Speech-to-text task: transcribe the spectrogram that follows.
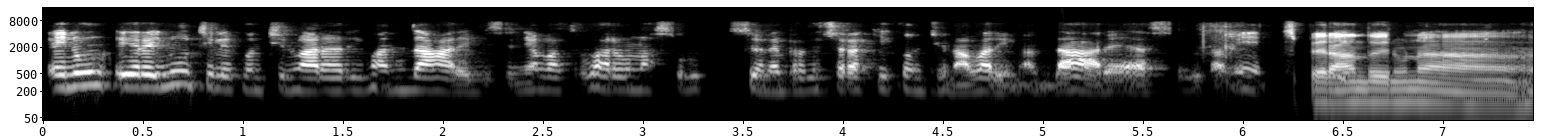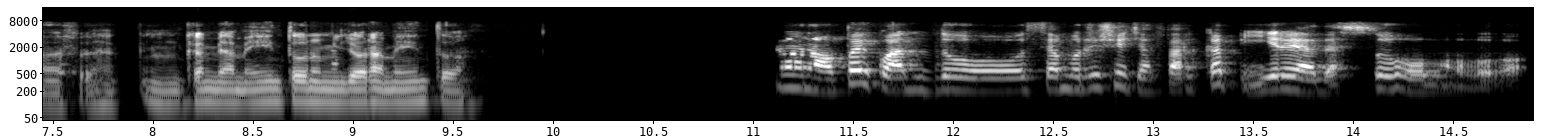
era inutile continuare a rimandare, bisognava trovare una soluzione perché c'era chi continuava a rimandare, assolutamente. Sperando in una, un cambiamento, un miglioramento. No, no, poi quando siamo riusciti a far capire, adesso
